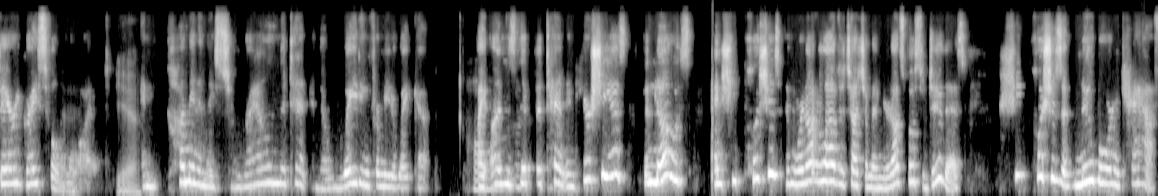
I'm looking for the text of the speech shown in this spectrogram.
very graceful in the wild. yeah. and come in and they surround the tent and they're waiting for me to wake up. I unzip the tent and here she is, the nose, and she pushes, and we're not allowed to touch them, and you're not supposed to do this. She pushes a newborn calf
